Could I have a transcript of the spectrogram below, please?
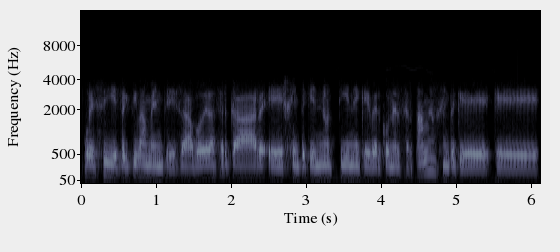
Pues sí, efectivamente, se va a poder acercar eh, gente que no tiene que ver con el certamen, gente que, que,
